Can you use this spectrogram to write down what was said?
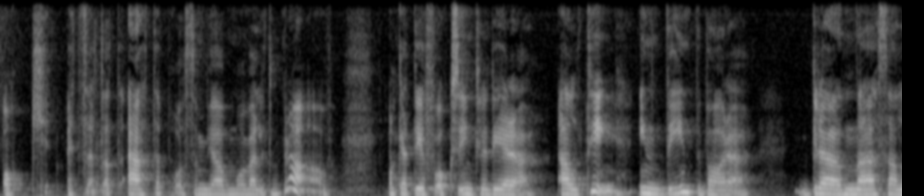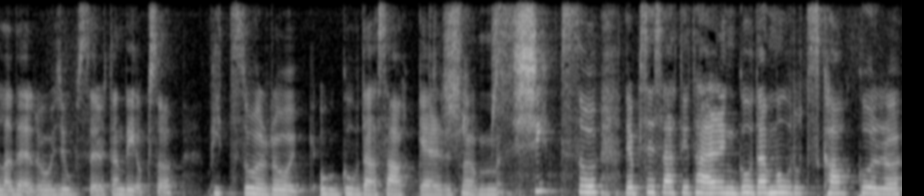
och ett sätt att äta på som jag mår väldigt bra av. Och att det får också inkludera allting. Det är inte bara gröna sallader och juicer utan det är också pizzor och, och goda saker chips. som chips och vi har precis ätit här en goda morotskakor och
